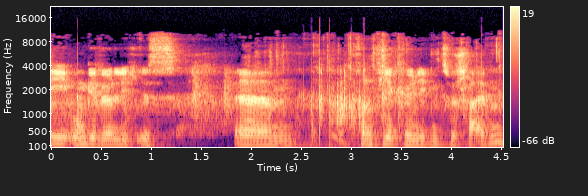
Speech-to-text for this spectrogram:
eh ungewöhnlich ist, ähm, von vier Königen zu schreiben.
